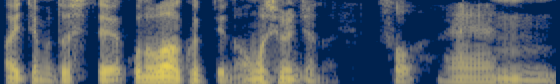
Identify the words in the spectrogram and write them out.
アイテムとして、このワークっていうのは面白いんじゃない？そうだね。うん。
